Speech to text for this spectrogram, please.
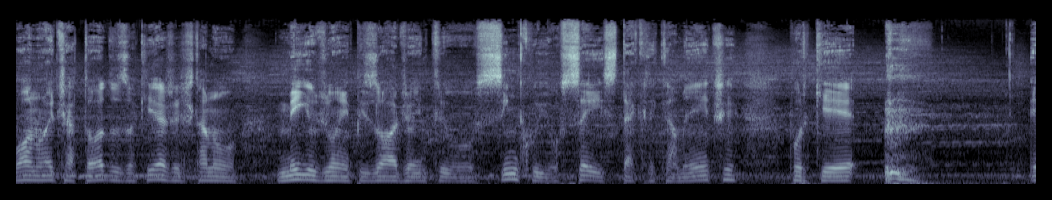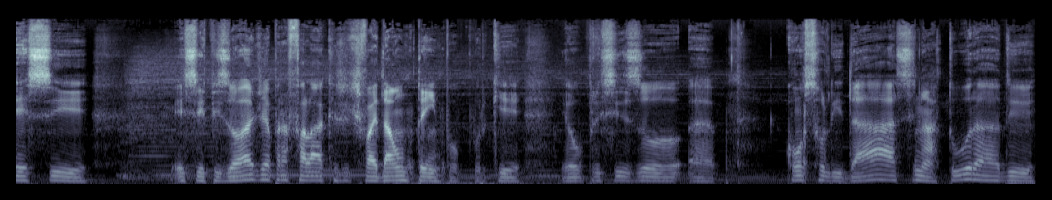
boa noite a todos aqui. A gente está no meio de um episódio entre o 5 e o 6, tecnicamente, porque esse esse episódio é para falar que a gente vai dar um tempo, porque eu preciso uh, consolidar a assinatura de,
